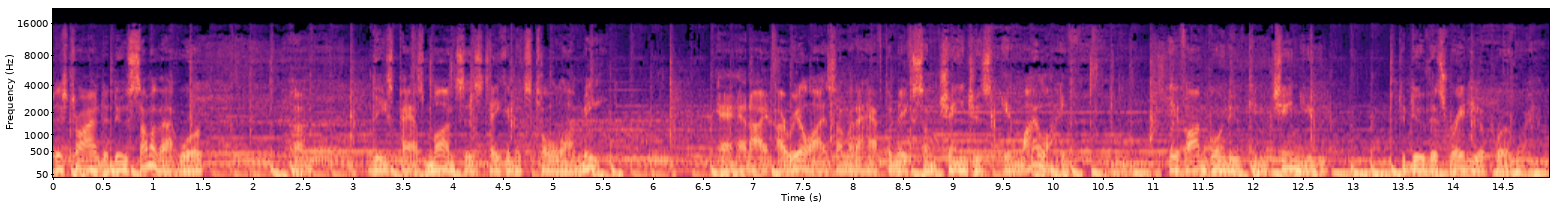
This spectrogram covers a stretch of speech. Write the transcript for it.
just trying to do some of that work um, these past months has taken its toll on me. And, and I, I realize I'm going to have to make some changes in my life if I'm going to continue to do this radio program,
